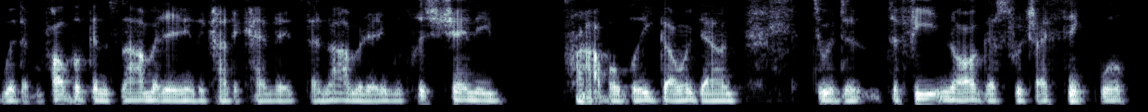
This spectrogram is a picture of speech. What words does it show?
with the Republicans nominating the kind of candidates they're nominating, with Liz Cheney probably going down to a de- defeat in August, which I think will,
